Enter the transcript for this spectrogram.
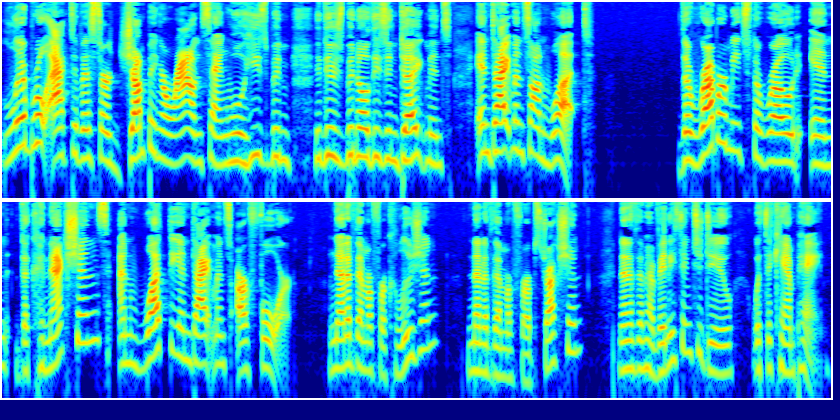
liberal activists are jumping around saying, well, he's been, there's been all these indictments, indictments on what? The rubber meets the road in the connections and what the indictments are for. None of them are for collusion. None of them are for obstruction. None of them have anything to do with the campaign.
